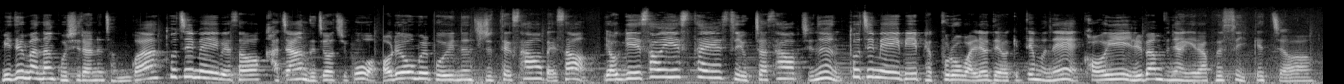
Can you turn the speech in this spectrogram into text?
믿을만한 곳이라는 점과 토지 매입에서 가장 늦어지고 어려움을 보이는 주주택 사업에서 여기 서희 스타일스 6차 사업지는 토지 매입이 100% 완료되었기 때문에 거의 일반 분양이라 볼 수 있겠죠.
